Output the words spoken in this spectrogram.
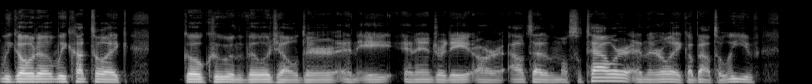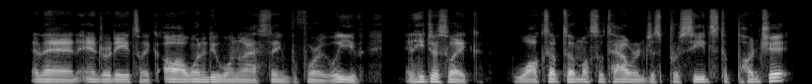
we go to we cut to like Goku and the village elder and eight and Android eight are outside of the muscle tower and they're like about to leave. And then Android eight's like, Oh, I want to do one last thing before I leave. And he just like walks up to the muscle tower and just proceeds to punch it,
